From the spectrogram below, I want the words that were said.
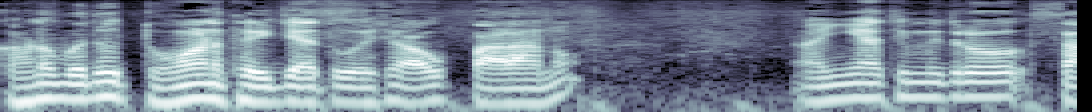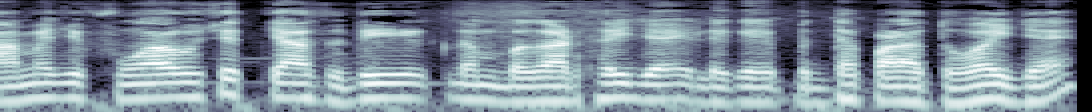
ઘણું બધું ધોવાણ થઈ જતું હોય છે આવું પાળાનું. અહીંયાથી મિત્રો સામે જે ફુવારું છે, ત્યાં સુધી એકદમ બગાડ થઈ જાય, એટલે કે બધા પાળા ધોવાઈ જાય.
